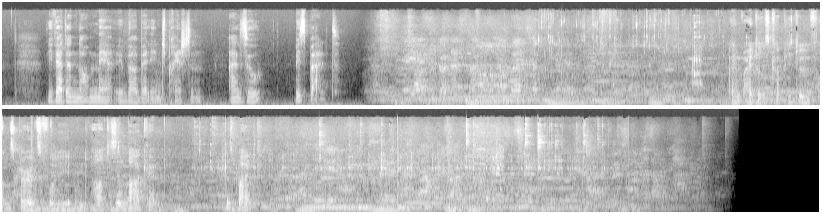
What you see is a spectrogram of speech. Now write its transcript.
Wir werden noch mehr über Berlin sprechen. Also, bis bald. Ein weiteres Kapitel von Spirits Fully und Artisan Barcamp. Bis bald.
